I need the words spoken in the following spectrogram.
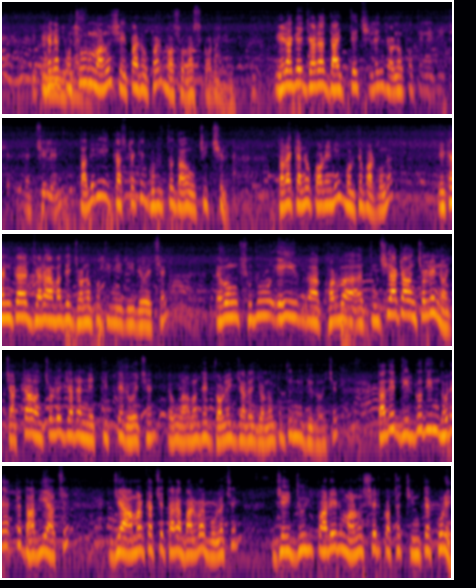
এখানে প্রচুর মানুষ এপার ওপার বসবাস করে। এর আগে যারা দায়িত্বে ছিলেন জনপ্রতিনিধি ছিলেন, তাদেরই এই কাজটাকে গুরুত্ব দেওয়া উচিত ছিল। তারা কেন করেনি বলতে পারব না। এখানকার যারা আমাদের জনপ্রতিনিধি রয়েছেন এবং শুধু এই খড়বা তুলসিয়াটা অঞ্চলে নয়, চারটা অঞ্চলের যারা নেতৃত্বে রয়েছেন এবং আমাদের দলের যারা জনপ্রতিনিধি রয়েছেন, তাদের দীর্ঘদিন ধরে একটা দাবি আছে যে আমার কাছে তারা বারবার বলেছে যে দুই পারের মানুষের কথা চিন্তা করে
